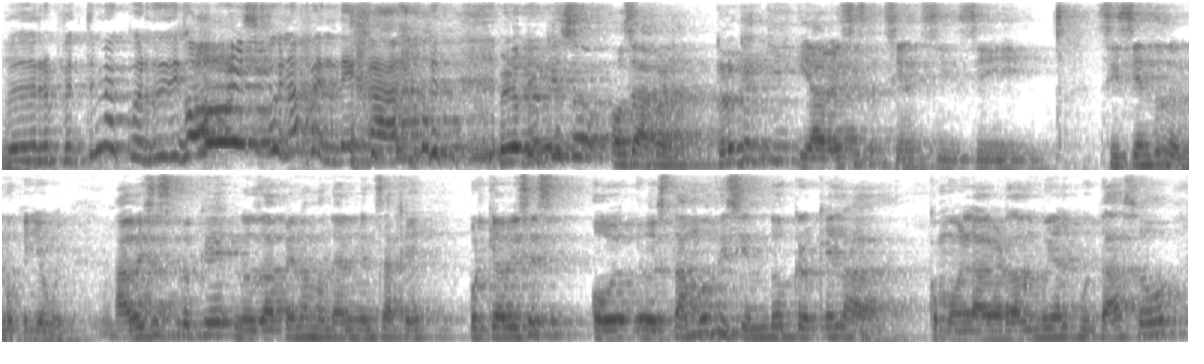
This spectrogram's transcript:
Pero de repente me acuerdo y digo, ¡ay, fue una pendeja! Pero creo que eso, o sea, bueno, creo que aquí, y a ver si, si, si, si, si sientes lo mismo que yo, güey. A veces creo que nos da pena mandar el mensaje, porque a veces o, o estamos diciendo, creo que la, como la verdad muy al putazo,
